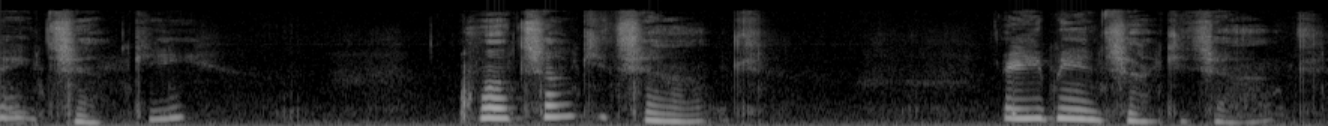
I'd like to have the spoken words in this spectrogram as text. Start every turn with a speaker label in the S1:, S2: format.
S1: Hey, Chunky. Well, Chunky Chunk. Are you being Chunky Chunk?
